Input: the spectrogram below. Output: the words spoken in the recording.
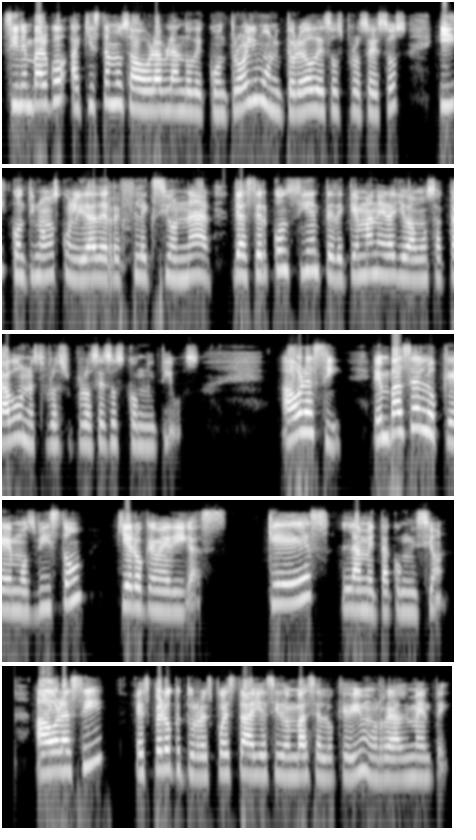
Sin embargo, aquí estamos ahora hablando de control y monitoreo de esos procesos y continuamos con la idea de reflexionar, de hacer consciente de qué manera llevamos a cabo nuestros procesos cognitivos. Ahora sí, en base a lo que hemos visto, quiero que me digas, ¿qué es la metacognición? Ahora sí, espero que tu respuesta haya sido en base a lo que vimos realmente.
